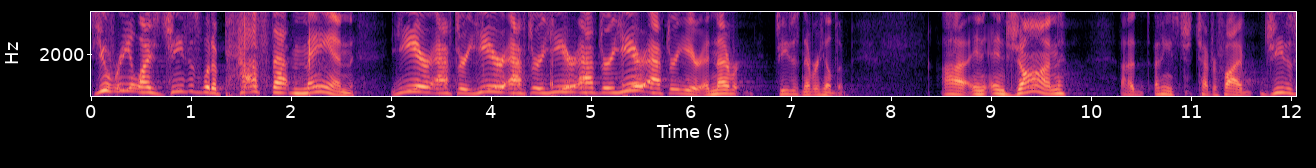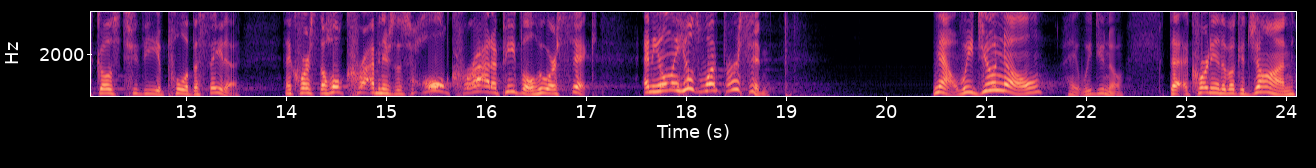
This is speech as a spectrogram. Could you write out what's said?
Do you realize Jesus would have passed that man year after year after year after year after year and never, Jesus never healed them. Uh, in, John, uh, I think it's chapter 5, Jesus goes to the pool of Bethsaida. And of course, the whole crowd, I mean, there's this whole crowd of people who are sick, and he only heals one person. Now, we do know, hey, we do know that according to the book of John,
